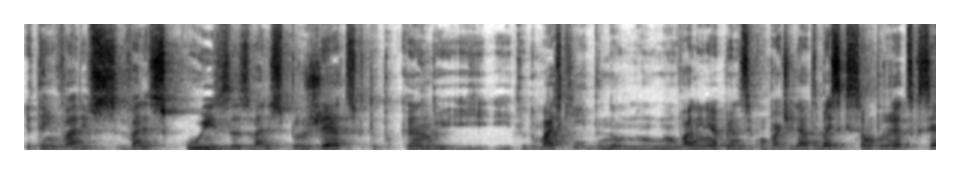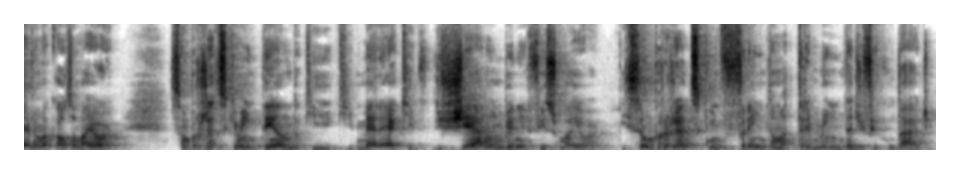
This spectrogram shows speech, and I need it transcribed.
eu tenho vários, várias coisas, vários projetos que estou tocando e, e, tudo mais que não, não, não valem nem a pena ser compartilhados, mas que são projetos que servem uma causa maior. São projetos que eu entendo que, que, mere, que geram um benefício maior. E são projetos que enfrentam uma tremenda dificuldade.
